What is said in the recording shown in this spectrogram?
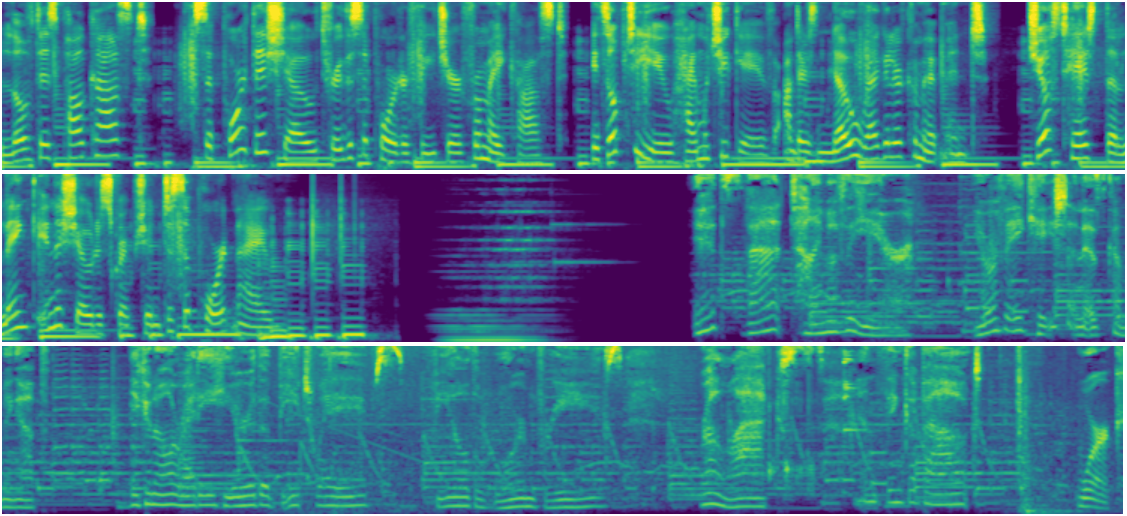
Love this podcast? Support this show through the supporter feature from ACAST. It's up to you how much you give, and there's no regular commitment. Just hit the link in the show description to support now. It's that time of the year. Your vacation is coming up. You can already hear the beach waves, feel the warm breeze, relax, and think about work.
